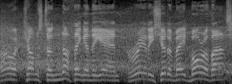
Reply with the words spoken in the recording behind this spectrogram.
Oh, comes to nothing in the end. Really should have made more of that.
